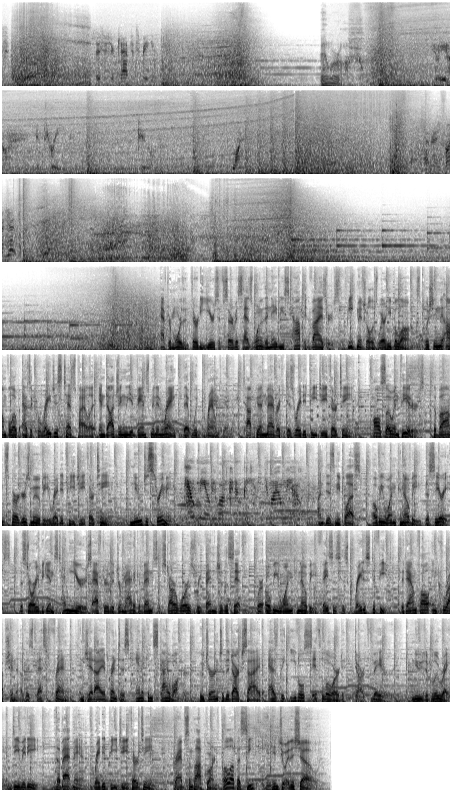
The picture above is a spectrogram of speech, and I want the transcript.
This is your captain speaking. And we're off. Here we go. In three, two, one. Having any fun yet? After more than 30 years of service as one of the Navy's top advisors, Pete Mitchell is where he belongs, pushing the envelope as a courageous test pilot and dodging the advancement in rank that would ground him. Top Gun Maverick is rated PG 13. Also in theaters, the Bob's Burgers movie rated PG 13. New to streaming Help me, Obi-Wan Kenobi. You're my only hope. On Disney Plus, Obi-Wan Kenobi, the series. The story begins 10 years after the dramatic events of Star Wars Revenge of the Sith, where Obi-Wan Kenobi faces his greatest defeat, the downfall and corruption of his best friend and Jedi apprentice Anakin Skywalker, who turned to the dark side as the evil Sith Lord Darth Vader. New to Blu-ray and DVD, The Batman, rated PG-13. Grab some popcorn, pull up a seat, and enjoy the show.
